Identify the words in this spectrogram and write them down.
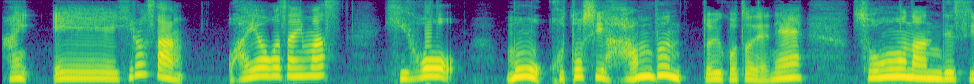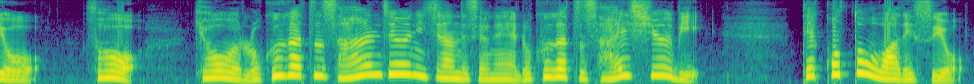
はい、えー、ひろさん、おはようございます。秘宝、もう今年半分ということでね。そうなんですよ。そう。今日6月30日なんですよね。6月最終日。ってことはですよ。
